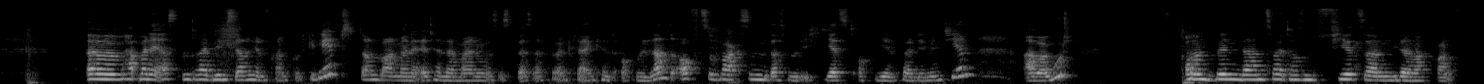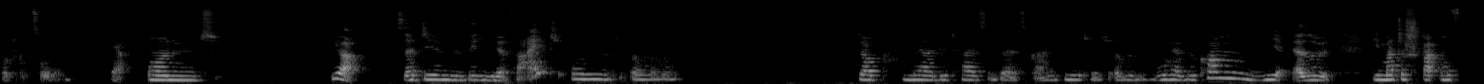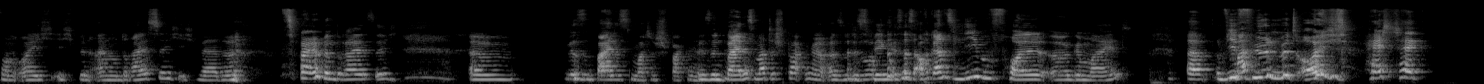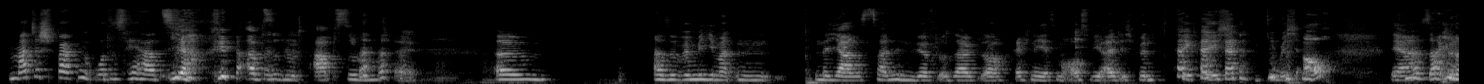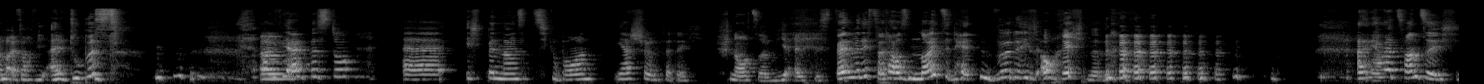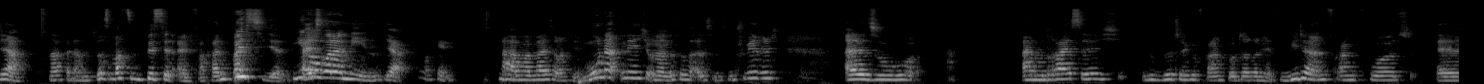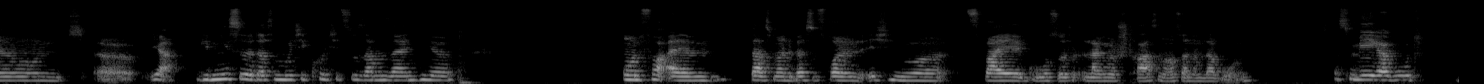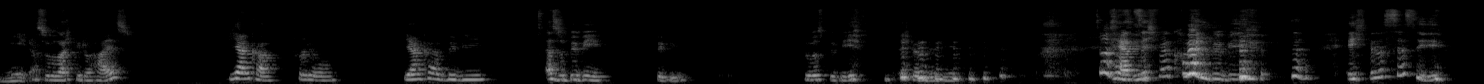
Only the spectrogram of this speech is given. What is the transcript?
Ähm, habe meine ersten drei Lebensjahre hier in Frankfurt gelebt. Dann waren meine Eltern der Meinung, es ist besser für ein Kleinkind auf dem Land aufzuwachsen. Das würde ich jetzt auf jeden Fall dementieren. Aber gut. Und bin dann 2014 wieder nach Frankfurt gezogen. Ja. Und ja, seitdem sind wir hier wieder vereint und äh, ich glaube, mehr Details sind da jetzt gar nicht nötig. Also woher wir kommen, wie, also die Mathe-Spacken von euch, ich bin 31, ich werde 32. Ähm, Wir sind beides Mathe-Spacken. wir sind beides Mathe-Spacken, also Also- deswegen ist es auch ganz liebevoll äh, gemeint. Äh, Wir Mat- fühlen mit euch. Hashtag Mathe-Spacken, rotes Herz. Ja, absolut, absolut. Ähm, also wenn mir jemanden eine Jahreszahl hinwirft und sagt, oh, rechne jetzt mal aus, wie alt ich bin, Fick dich. du mich auch. Ja, sag mir doch einfach, wie alt du bist. Und ähm, wie alt bist du? Äh, ich bin 79 geboren. Ja, schön für dich. Schnauze, wie alt bist Wenn wir nicht 2019 hätten, würde ich auch rechnen. du? Aber wir haben ja 20. ja, Na verdammt. das macht es ein bisschen einfacher. Ein bisschen. You know what I mean. ja, Okay. Aber man weiß auch den Monat nicht und dann ist das alles ein bisschen schwierig. Also 31, gebürtige Frankfurterin, jetzt wieder in Frankfurt und äh, ja, genieße das Multikulti-Zusammensein hier und vor allem, dass meine beste Freundin und ich nur zwei große, lange Straßen auseinander wohnen. Das ist mega gut. Mega. Hast du gesagt, wie du heißt? Bianca, Entschuldigung. Bianca, Bibi, Also Bibi. Bibi. Du bist Bibi. Ich bin Bibi. So. Herzlich willkommen, Bibi. Ich bin Sissy.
